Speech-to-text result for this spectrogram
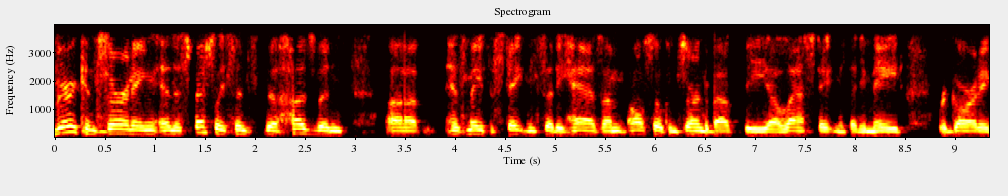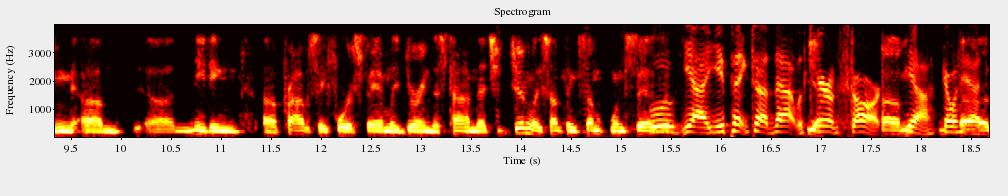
very concerning, and especially since the husband uh, has made the statements that he has. I'm also concerned about the uh, last statement that he made regarding um, uh, needing uh, privacy for his family during this time. That's generally something someone says. Ooh, yeah, you picked up that with yeah. Caryn Stark. Um, yeah, go ahead. Uh,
